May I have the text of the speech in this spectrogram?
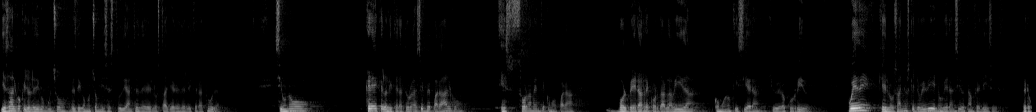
Y es algo que yo le digo mucho, les digo mucho a mis estudiantes de los talleres de literatura. Si uno cree que la literatura sirve para algo, es solamente como para volver a recordar la vida como uno quisiera que hubiera ocurrido. Puede que los años que yo viví no hubieran sido tan felices, pero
